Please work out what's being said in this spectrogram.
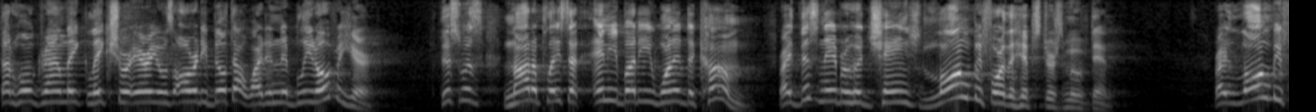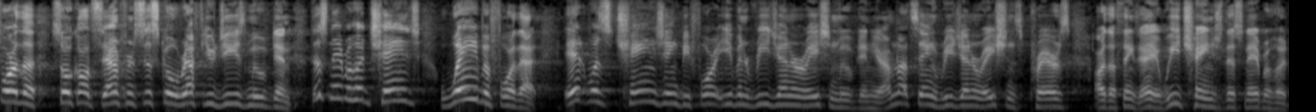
That whole Grand Lake lakeshore area was already built out. Why didn't it bleed over here? This was not a place that anybody wanted to come, right? This neighborhood changed long before the hipsters moved in right? Long before the so called San Francisco refugees moved in. This neighborhood changed way before that. It was changing before even regeneration moved in here. I'm not saying regeneration's prayers are the things, hey, we changed this neighborhood.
